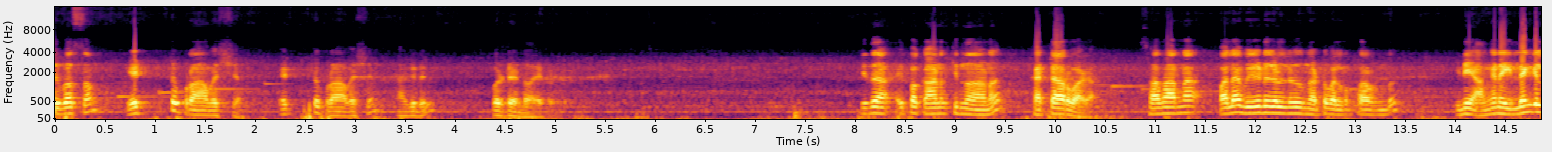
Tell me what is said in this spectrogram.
ദിവസം എട്ട് പ്രാവശ്യം എട്ട് പ്രാവശ്യം അകിടിൽ പുരട്ടേണ്ടതായിട്ടുണ്ട് ഇത് ഇപ്പോൾ കാണിക്കുന്നതാണ് കറ്റാർ വാഴ. സാധാരണ പല വീടുകളിലും നട്ടു വളർത്താറുണ്ട്. ഇനി അങ്ങനെ ഇല്ലെങ്കിൽ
